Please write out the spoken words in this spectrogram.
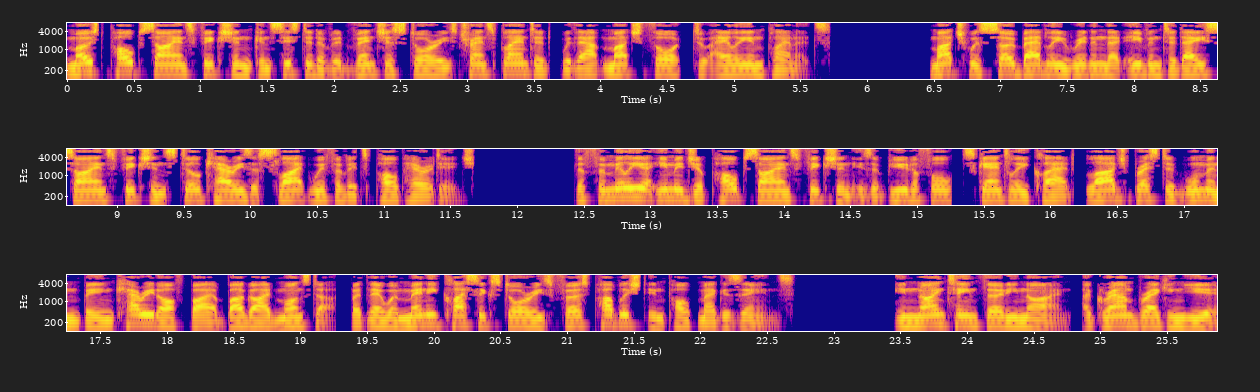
Most pulp science fiction consisted of adventure stories transplanted, without much thought, to alien planets. Much was so badly written that even today science fiction still carries a slight whiff of its pulp heritage. The familiar image of pulp science fiction is a beautiful, scantily clad, large-breasted woman being carried off by a bug-eyed monster, but there were many classic stories first published in pulp magazines. In 1939, a groundbreaking year,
